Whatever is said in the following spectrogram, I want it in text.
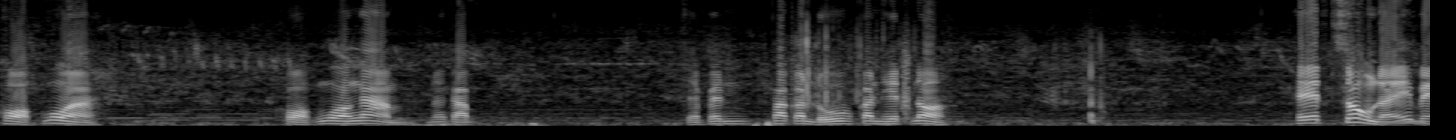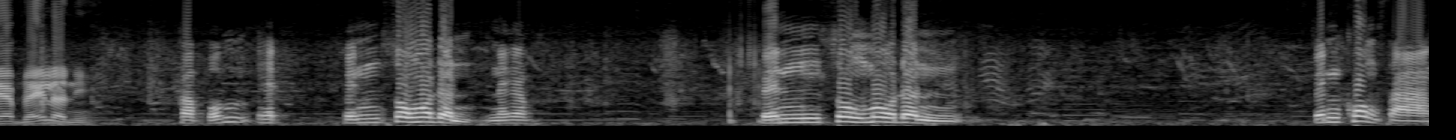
ขอกงัวขอกงัวงามนะครับ จะเป็นพักกันดูกันเห็ดเนาะเห็ดส่งไหนแบบไหนล่ะนี่ ครับผมเห็ดเป็นทรงโมเดิร์นนะครับ เป็นทรงโมเดิร์นเป็นโครงสร้าง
